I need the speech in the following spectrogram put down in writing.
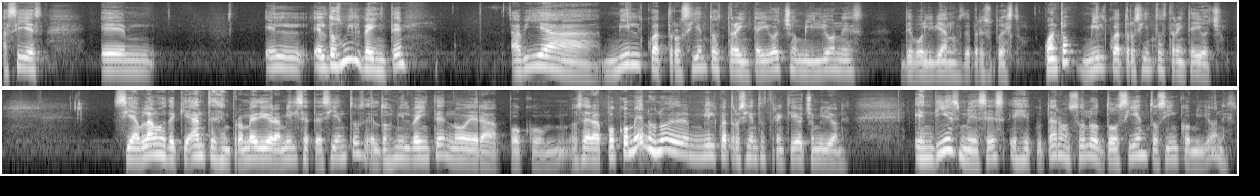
Así es. El, 2020 había 1.438 millones de bolivianos de presupuesto. ¿Cuánto? 1.438. Si hablamos de que antes en promedio era 1.700, el 2020 no era poco, o sea, era poco menos, ¿no? Era 1.438 millones. En 10 meses ejecutaron solo 205 millones,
